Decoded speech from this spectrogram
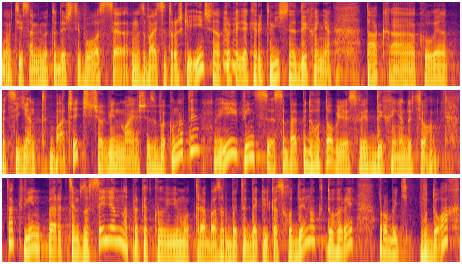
в тій самій методичці ВОЗ це називається трошки інше, наприклад, як ритмічне дихання. Так, е, коли пацієнт бачить, що він має щось виконати, і він себе підготовлює своє дихання до цього. Так, він перед цим зусиллям, наприклад, коли йому треба зробити декілька сходинок догори, робить вдох,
